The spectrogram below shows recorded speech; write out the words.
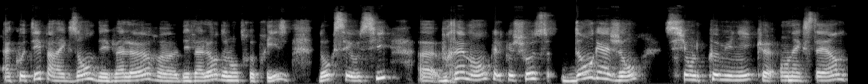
à côté, par exemple, des valeurs, euh, des valeurs de l'entreprise. Donc c'est aussi euh, vraiment quelque chose d'engageant si on le communique en externe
